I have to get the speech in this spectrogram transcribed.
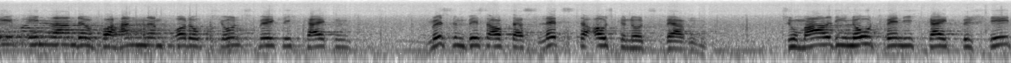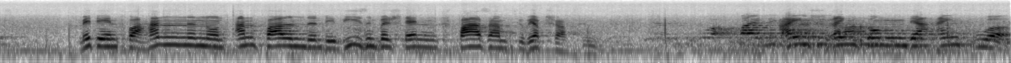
im Inlande vorhandenen Produktionsmöglichkeiten müssen bis auf das Letzte ausgenutzt werden zumal die Notwendigkeit besteht, mit den vorhandenen und anfallenden Devisenbeständen sparsam zu wirtschaften. Einschränkungen der Einfuhr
